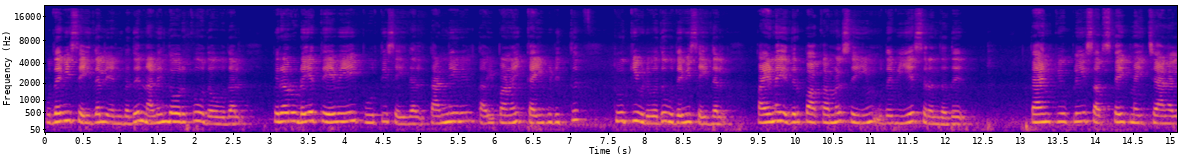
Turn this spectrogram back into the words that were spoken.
உதவி செய்தல் என்பது நலிந்தோருக்கு உதவுதல் பிறருடைய தேவையை பூர்த்தி செய்தல் தண்ணீரில் தவிப்பனை கைவிடித்து தூக்கி விடுவது உதவி செய்தல். பயனை எதிர்பார்க்காமல் செய்யும் உதவியே சிறந்தது. Thank you please subscribe my channel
